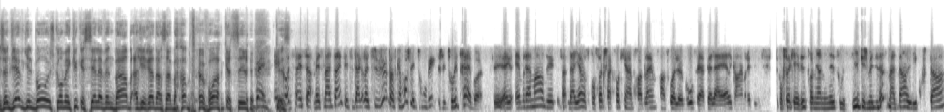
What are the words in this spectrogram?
Geneviève Guilbeault, je suis convaincu que si elle avait une barbe, elle rirait dans sa barbe de voir que c'est. Ben, écoute, sincère, mais ce matin, L'as-tu vu? Parce que moi, je l'ai trouvé, je l'ai trouvé très bonne. Elle est vraiment. D'ailleurs, c'est pour ça que chaque fois qu'il y a un problème, François Legault fait appel à elle, quand même. C'est pour ça qu'elle est vice-première ministre aussi. Puis je me disais ce matin, en l'écoutant,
